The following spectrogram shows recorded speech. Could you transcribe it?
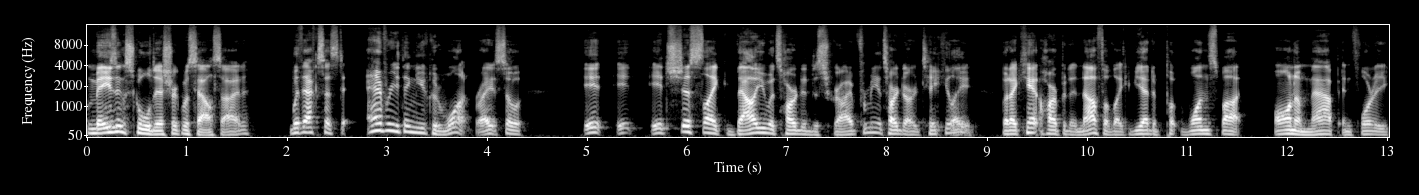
Amazing school district with Southside, with access to everything you could want, right? So it it it's just like value. It's hard to describe for me. It's hard to articulate, but I can't harp it enough. Of like, if you had to put one spot on a map in Florida,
